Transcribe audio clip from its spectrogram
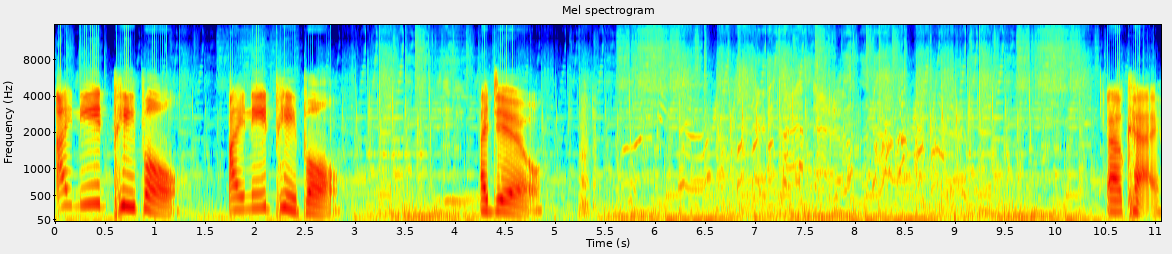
I need people. I need people. I do. Okay.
